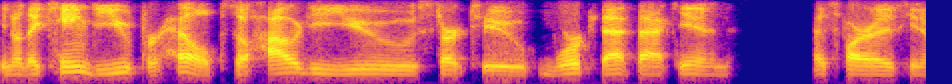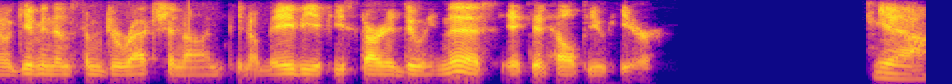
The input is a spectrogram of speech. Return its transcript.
you know they came to you for help. So, how do you start to work that back in as far as you know giving them some direction on you know maybe if you started doing this, it could help you here. Yeah.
